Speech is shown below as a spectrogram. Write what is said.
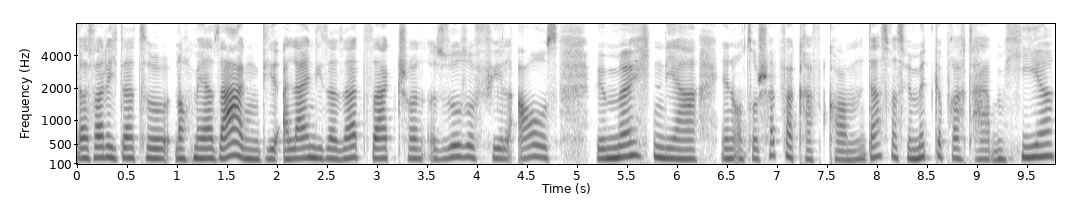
was soll ich dazu noch mehr sagen? Die, allein dieser Satz sagt schon so, so viel aus. Wir möchten ja in unsere Schöpferkraft kommen, das, was wir mitgebracht haben, hier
